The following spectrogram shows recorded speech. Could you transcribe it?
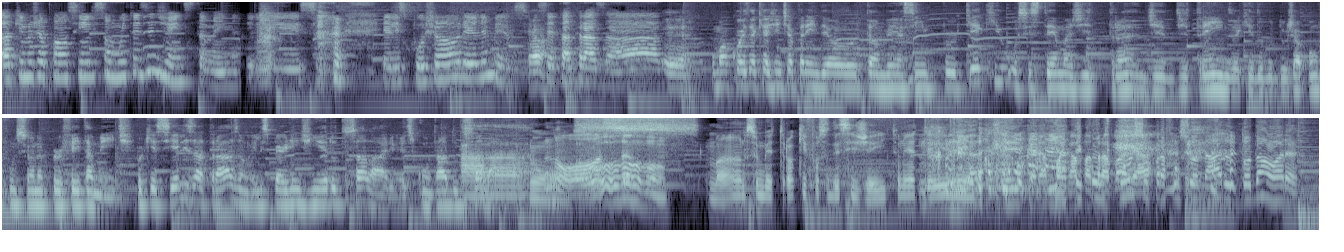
Aqui no Japão, assim, eles são muito exigentes também, né? Eles, eles puxam a orelha mesmo. Se Ah. você tá atrasado. É, uma coisa que a gente aprendeu também, assim, por que, que o sistema de, tran- de, de trens aqui do, do Japão funciona perfeitamente? Porque se eles atrasam, eles perdem dinheiro do salário, é descontado do salário. Ah, Nossa. Mano, se o metrô aqui fosse desse jeito, não ia ter. O cara ia ia pagar ter concurso pra funcionário toda hora.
